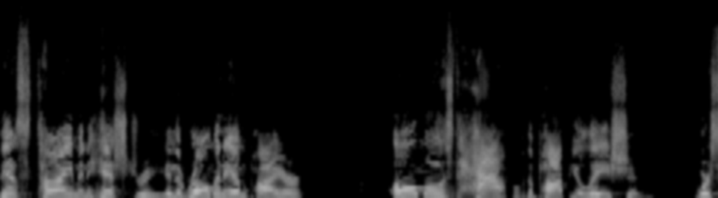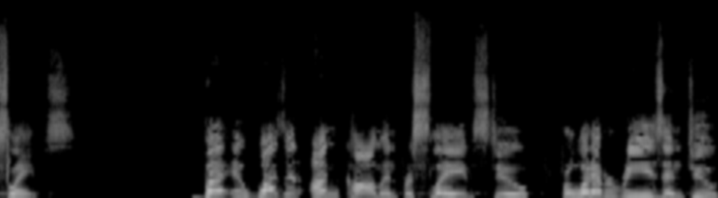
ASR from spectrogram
this time in history, in the Roman Empire, almost half of the population were slaves. But it wasn't uncommon for slaves to, for whatever reason, to,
